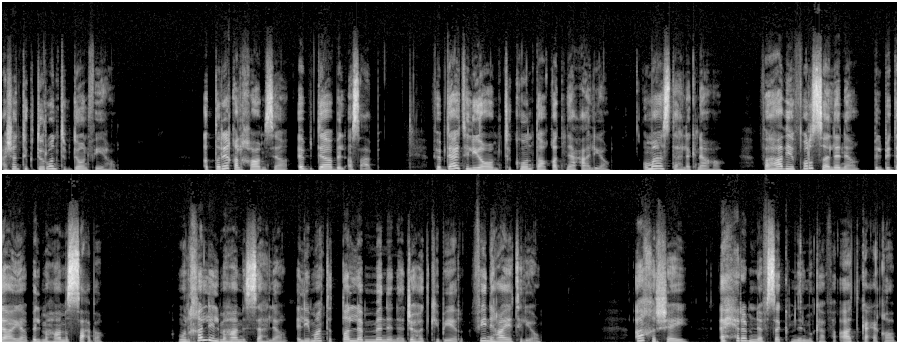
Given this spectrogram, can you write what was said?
عشان تقدرون تبدون فيها. الطريقة الخامسة ابدأ بالأصعب. في بداية اليوم تكون طاقتنا عالية وما استهلكناها فهذه فرصة لنا بالبداية بالمهام الصعبة. ونخلي المهام السهلة اللي ما تتطلب مننا جهد كبير في نهاية اليوم. آخر شيء احرم نفسك من المكافآت كعقاب.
